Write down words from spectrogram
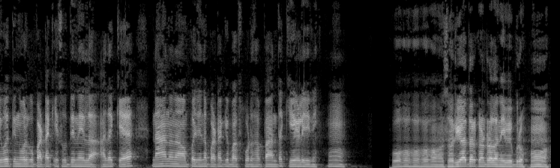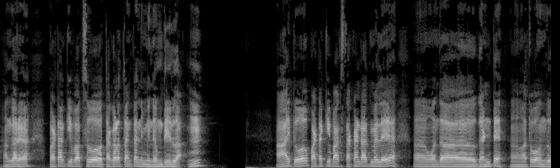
ಇವತ್ತಿನವರೆಗೂ ಪಟಾಕಿ ಸುದ್ದಿನೇ ಇಲ್ಲ. ಅದಕ್ಕೆ ನಾನು ನಮ್ಮ ಅಪ್ಪಾಜಿನ ಪಟಾಕಿ ಬಾಕ್ಸ್ ಕೊಡಿಸಪ್ಪ ಅಂತ ಕೇಳಿದ್ದೀನಿ ಹ್ಮ್. ಓಹೋ ಸರಿಯಾದ ಕಂಡ್ರಲ್ಲ ನೀವಿಬ್ರು. ಹ್ಞೂ ಹಂಗಾರೆ ಪಟಾಕಿ ಬಾಕ್ಸು ತಗೊಳ್ಳೋ ತನಕ ನಿಮಗೆ ನೆಮ್ಮದಿ ಇಲ್ಲ. ಹ್ಞೂ ಆಯಿತು, ಪಟಾಕಿ ಬಾಕ್ಸ್ ತಗೊಂಡಾದ್ಮೇಲೆ ಒಂದು ಗಂಟೆ ಅಥವಾ ಒಂದು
